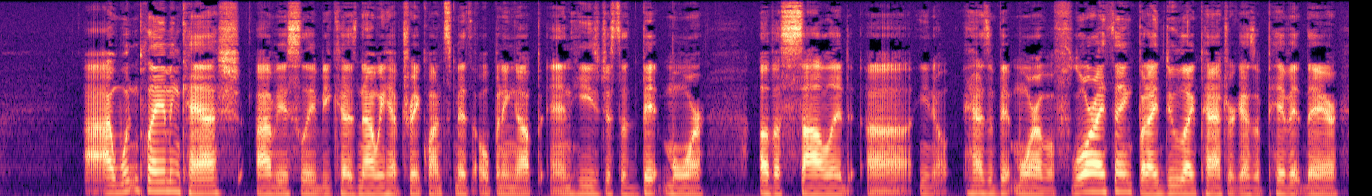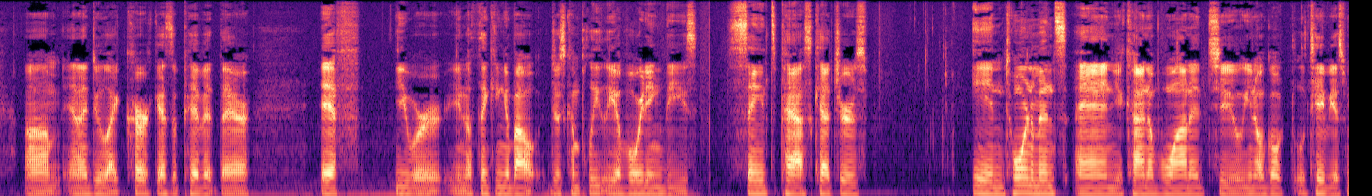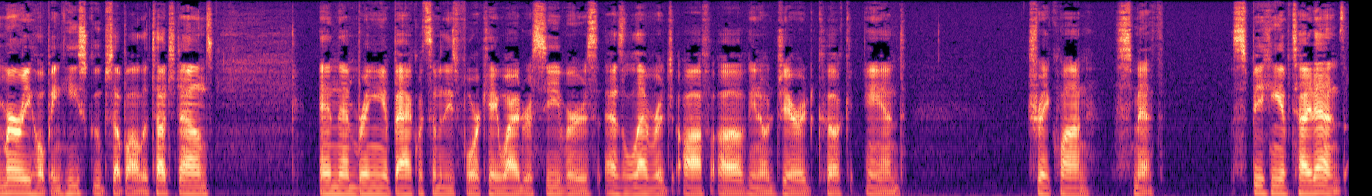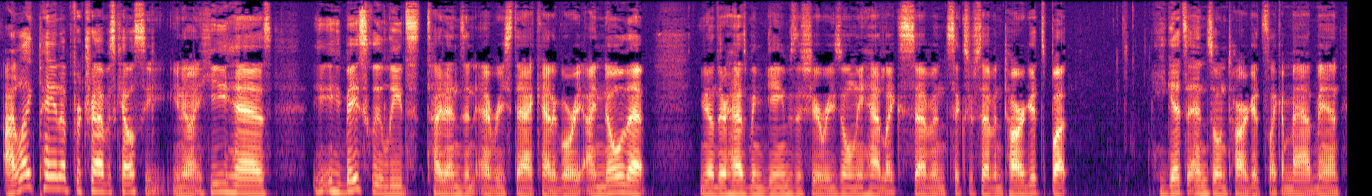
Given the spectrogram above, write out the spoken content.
I wouldn't play him in cash, obviously, because now we have Tre'Quan Smith opening up, and he's just a bit more of a solid, uh, you know, has a bit more of a floor, I think. But I do like Patrick as a pivot there, um, and I do like Kirk as a pivot there. If you were, you know, thinking about just completely avoiding these Saints pass catchers in tournaments, and you kind of wanted to, you know, go Latavius Murray, hoping he scoops up all the touchdowns and then bringing it back with some of these 4K wide receivers as leverage off of, you know, Jared Cook and Tre'Quan Smith. Speaking of tight ends, I like paying up for Travis Kelce. You know, he has, he basically leads tight ends in every stat category. I know that, you know, there has been games this year where he's only had like seven, six or seven targets, but he gets end zone targets like a madman.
